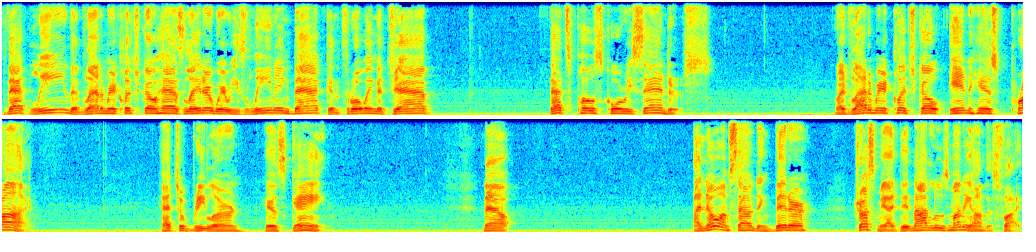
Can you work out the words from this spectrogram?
That lean that Vladimir Klitschko has later, where he's leaning back and throwing a jab, that's post Corey Sanders. Right? Vladimir Klitschko in his prime had to relearn his game. Now, I know I'm sounding bitter. Trust me, I did not lose money on this fight.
